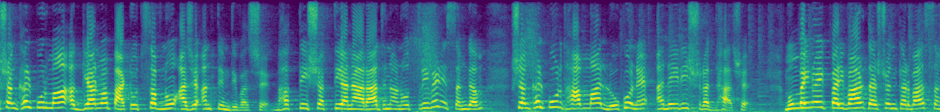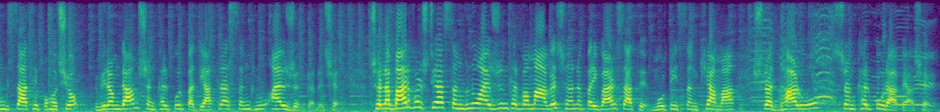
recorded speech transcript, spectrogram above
શંખલપુરમાં અગિયારમા પાટોત્સવનો આજે અંતિમ દિવસ છે. ભક્તિ, શક્તિ અને આરાધનાનો ત્રિવેણી સંગમ શંખલપુર ધામમાં લોકોને અનેરી શ્રદ્ધા છે. મુંબઈનો એક પરિવાર દર્શન કરવા સંઘ સાથે પહોંચ્યો. વિરમગામ શંખલપુર પદયાત્રા સંઘનું આયોજન કરે છે. છેલ્લા બાર વર્ષથી આ સંઘનું આયોજન કરવામાં આવે છે અને પરિવાર સાથે મોટી સંખ્યામાં શ્રદ્ધાળુઓ શંખલપુર આવ્યા છે.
